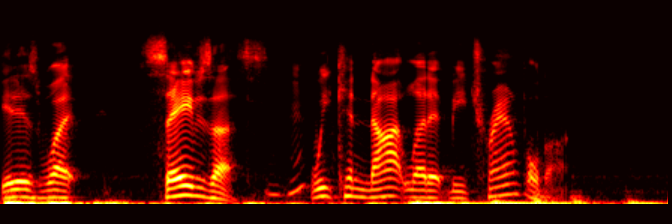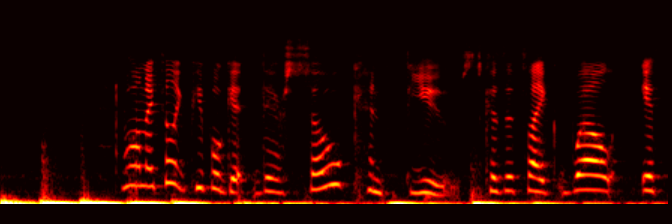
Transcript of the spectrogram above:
It is what saves us. Mhm. we cannot let it be trampled on. Well, and I feel like people get they're so confused because it's like, well, if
